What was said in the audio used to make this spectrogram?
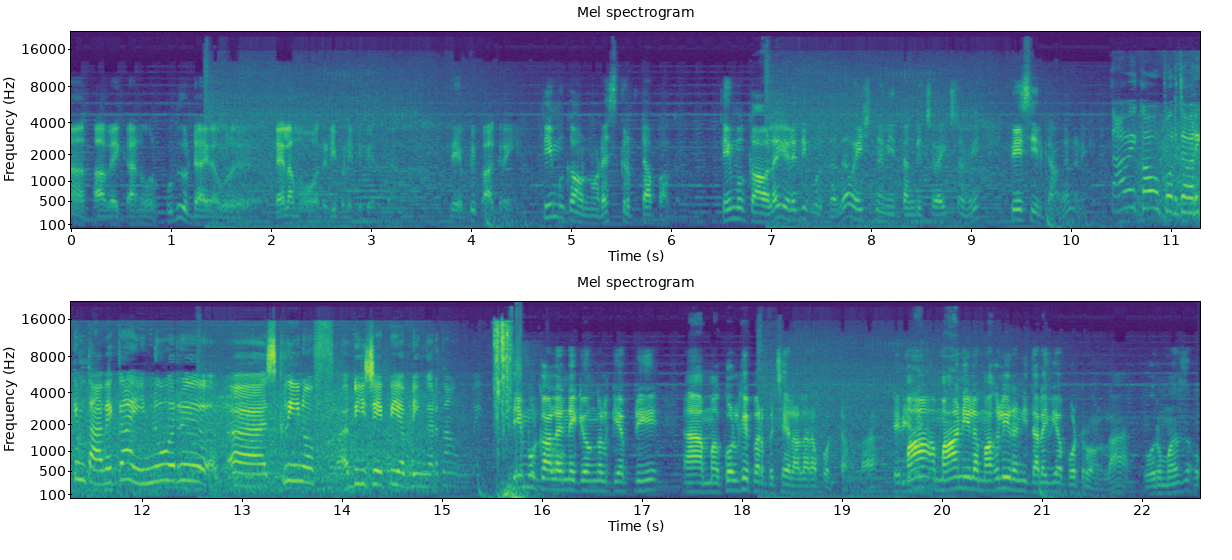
தான் தாவேக்கான்னு ஒரு புது டை ஒரு டைலாமோ ரெடி பண்ணிட்டு போயிருக்காங்க. இதை எப்படி பார்க்குறீங்க திமுகவனோட ஸ்கிரிப்டா பார்க்கணும் திமுகவில் எழுதி கொடுத்ததை வைஷ்ணவி தங்கச்சி வைஷ்ணவி பேசியிருக்காங்கன்னு நினைக்கிறேன். தாவேக்காவை பொறுத்த வரைக்கும் தாவேக்கா இன்னொரு ஸ்க்ரீன் ஆஃப் பிஜேபி அப்படிங்கிறது தான் உண்மை. திமுகவில் இன்னைக்கு உங்களுக்கு எப்படி கொள்கை பரப்பு செயலாளராக போட்டாங்களா? மா மாநில மகளிர் அணி தலைவியா போட்டுருவாங்களா? ஒரு மாசம்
